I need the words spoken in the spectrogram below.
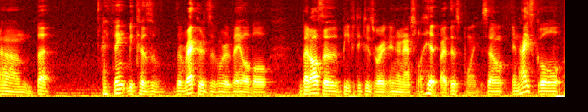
Um, but I think because of the records that were available, but also the B-52s were an international hit by this point. So in high school,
